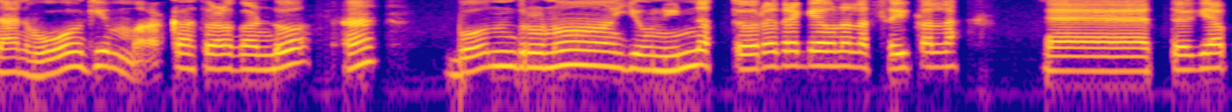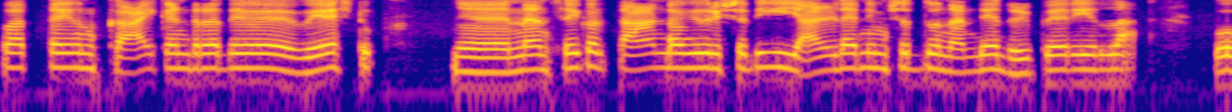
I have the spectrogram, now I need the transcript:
ನಾನು ಹೋಗಿ ಮಕ ತೊಳ್ಕೊಂಡು ಬಂದ್ರು ಇವ್ನು ಇನ್ನ ತೊರದಾಗೆ ಅವನಲ್ಲ ಸೈಕಲ್ ತೆಗಿಯಪ್ಪ ಅತ್ತ, ಇವ್ನು ಕಾಯ್ಕೊಂಡಿರೋದೇ ವೇಸ್ಟ್ ನಾನು ಸೈಕಲ್ ತಗೊಂಡೋಗಿದ್ರೆ ಸತಿ, ಎರಡೇ ನಿಮಿಷದ್ದು ನಂದೇನ್ ರಿಪೇರಿ ಇಲ್ಲ. ಓ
